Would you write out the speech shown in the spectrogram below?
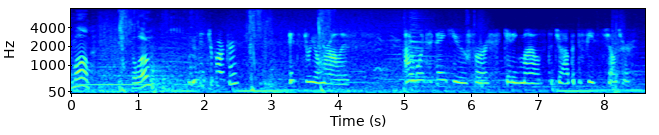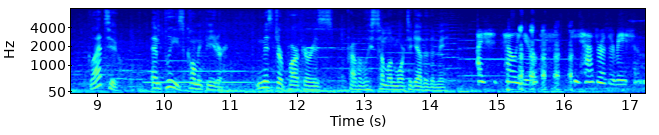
Mom. Hello? Mr. Parker? It's Rio Morales. I want to thank you for getting Miles the job at the feast shelter. Glad to. And please call me Peter. Mr. Parker is probably someone more together than me. I should tell you, he has reservations.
